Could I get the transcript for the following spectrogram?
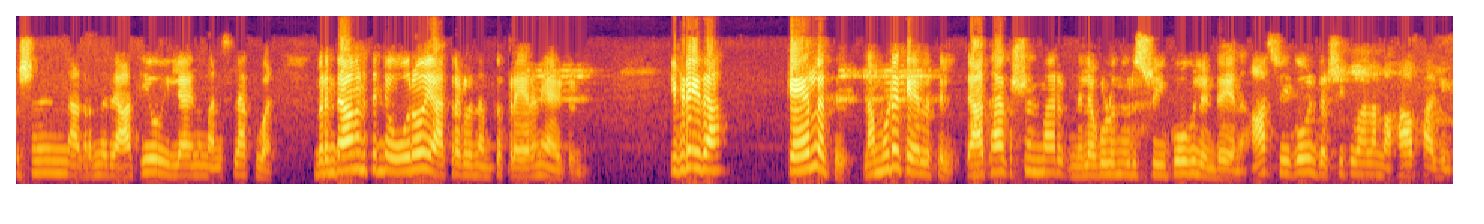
കൃഷ്ണനിൽ നിന്ന് അടർന്ന് രാധയോ ഇല്ല എന്ന് മനസ്സിലാക്കുവാൻ വൃന്ദാവനത്തിന്റെ ഓരോ യാത്രകളും നമുക്ക് പ്രേരണയായിട്ടുണ്ട്. ഇവിടെ ഇതാ കേരളത്തിൽ നമ്മുടെ കേരളത്തിൽ രാധാകൃഷ്ണന്മാർ നിലകൊള്ളുന്ന ഒരു ശ്രീകോവിലുണ്ട് എന്ന്. ആ ശ്രീകോവിൽ ദർശിക്കുവാനുള്ള മഹാഭാഗ്യം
